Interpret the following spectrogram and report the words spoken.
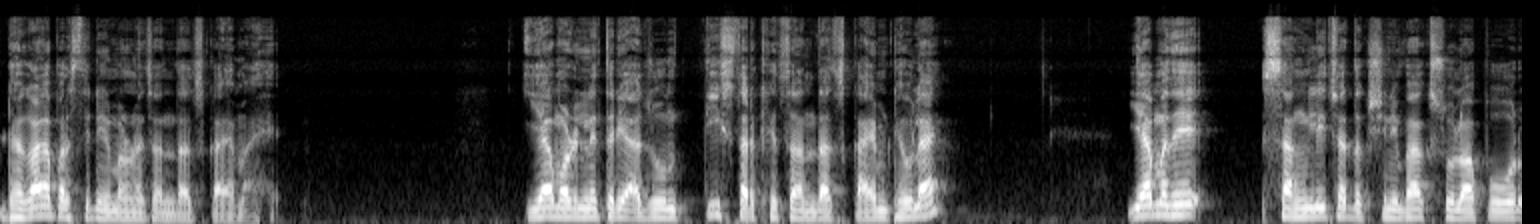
ढगाळ परिस्थिती निर्माण होण्याचा अंदाज कायम आहे. या मॉडेलने तरी अजून तीस तारखेचा अंदाज कायम ठेवला आहे यामध्ये सांगलीचा दक्षिणी भाग सोलापूर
